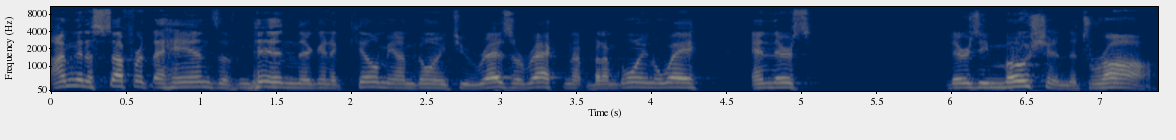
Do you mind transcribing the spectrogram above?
I'm going to suffer at the hands of men. They're going to kill me. I'm going to resurrect, but I'm going away. And there's, there's emotion that's raw.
